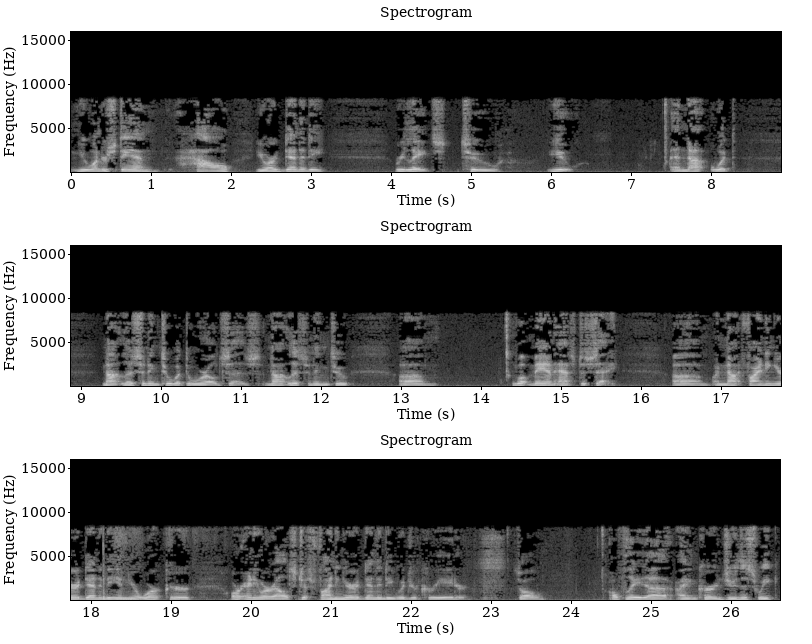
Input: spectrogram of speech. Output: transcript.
you understand how your identity relates to you and not what not listening to what the world says not listening to um, what man has to say um, and not finding your identity in your work or or anywhere else just finding your identity with your creator. So hopefully uh, i encourage you this week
